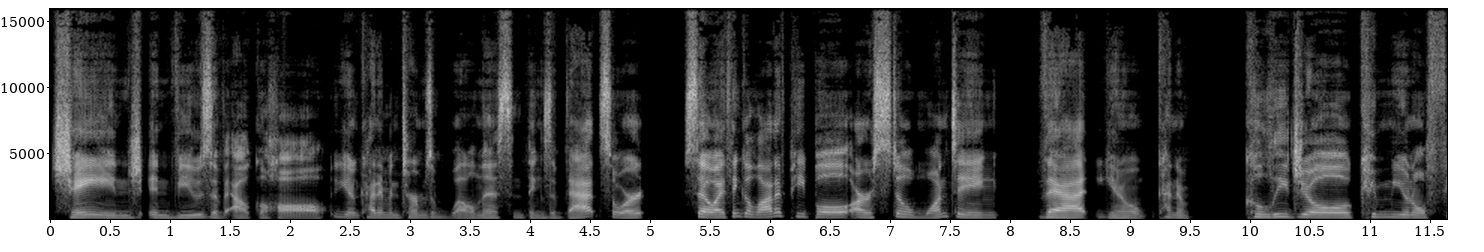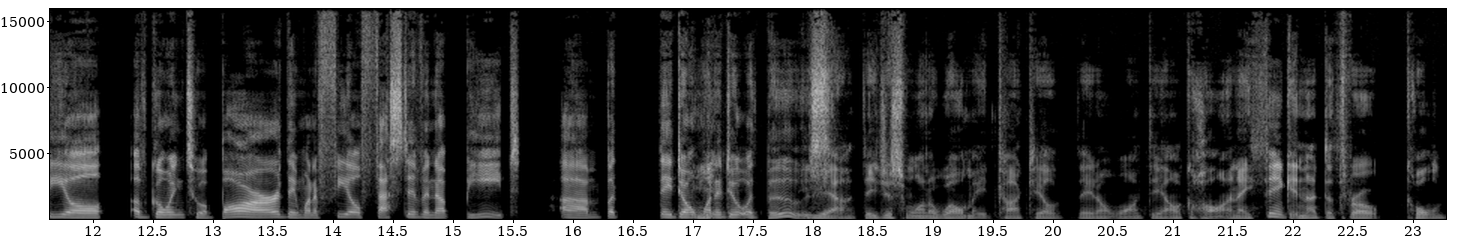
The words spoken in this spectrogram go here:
change in views of alcohol, you know, kind of in terms of wellness and things of that sort. So I think a lot of people are still wanting that, you know, kind of collegial, communal feel of going to a bar. They want to feel festive and upbeat, um, but they don't want to do it with booze. Yeah, they just want a well-made cocktail. They don't want the alcohol. And I think, and not to throw cold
